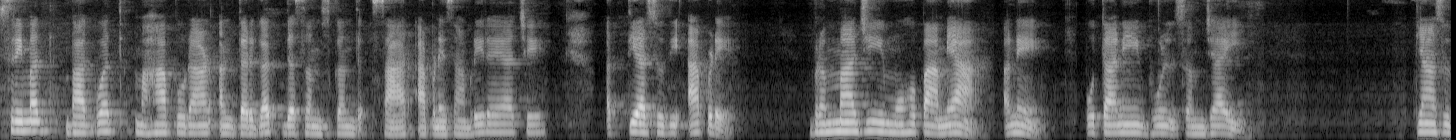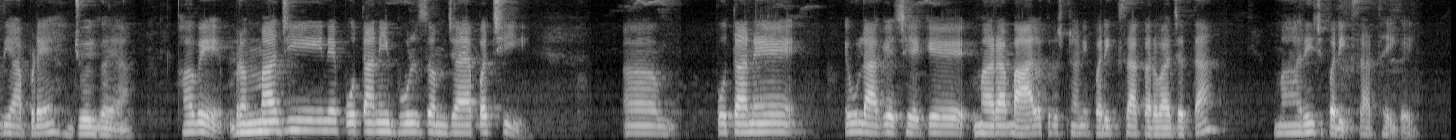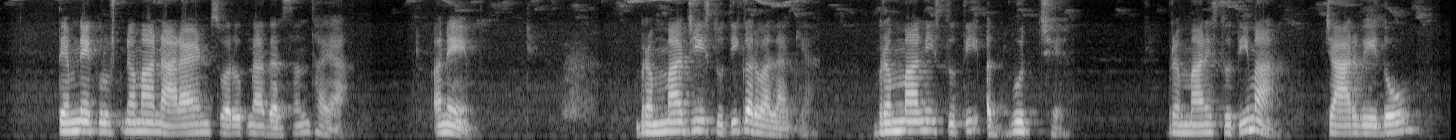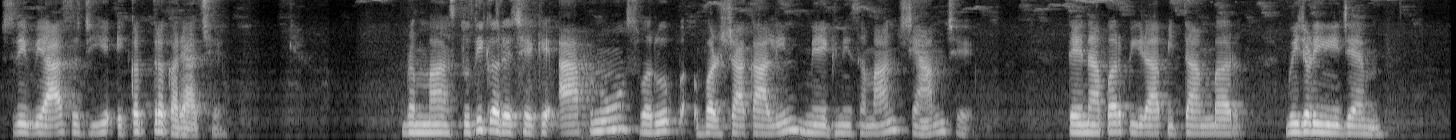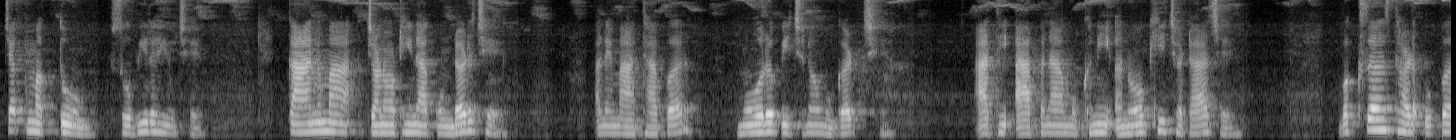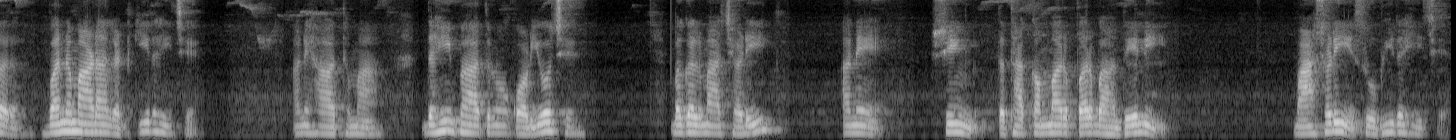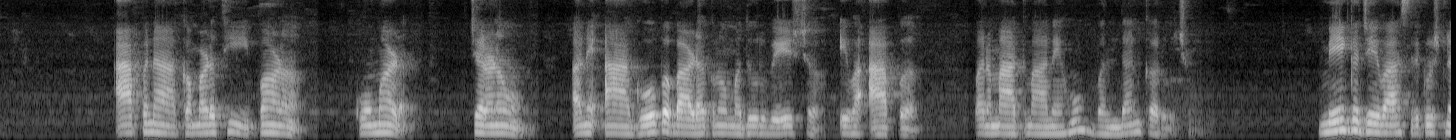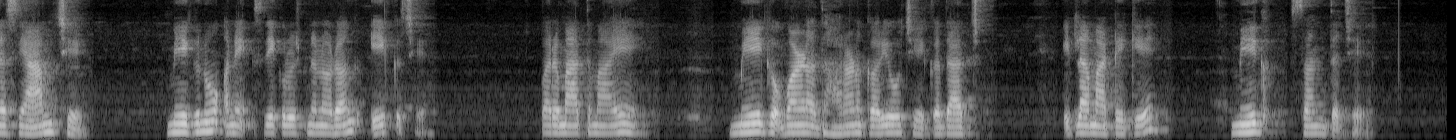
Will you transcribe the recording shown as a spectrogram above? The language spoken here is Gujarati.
શ્રીમદ ભાગવત મહાપુરાણ અંતર્ગત દસમ સ્કંદ સાર આપણે સાંભળી રહ્યા છે અત્યાર સુધી આપણે બ્રહ્માજી મોહ પામ્યા અને પોતાની ભૂલ સમજાઈ, ત્યાં સુધી આપણે જોઈ ગયા. હવે બ્રહ્માજીને પોતાની ભૂલ સમજાયા પછી પોતાને એવું લાગે છે કે મારા બાલકૃષ્ણની પરીક્ષા કરવા જતાં મારી જ પરીક્ષા થઈ ગઈ. તેમને કૃષ્ણમાં નારાયણ સ્વરૂપના દર્શન થયા અને બ્રહ્માજી સ્તુતિ કરવા લાગ્યા. બ્રહ્માની સ્તુતિ અદ્ભુત છે. બ્રહ્માની સ્તુતિમાં ચાર વેદો શ્રી વ્યાસજીએ એકત્ર કર્યા છે. બ્રહ્મા સ્તુતિ કરે છે કે આપનું સ્વરૂપ વર્ષાકાલીન મેઘની સમાન શ્યામ છે. તેના પર પીળા પિત્તાંબર વીજળીની જેમ ચકમકતું શોભી રહ્યું છે. કાનમાં ચણોઠીના કુંડળ છે અને માથા પર મોર પીછનો મુગટ છે. આથી આપના મુખની અનોખી છટા છે. વક્ષસ્થળ ઉપર વનમાળા લટકી રહી છે અને હાથમાં દહીં ભાતનો કોળિયો છે. બગલમાં છડી અને શીંગ તથા કમર પર બાંધેલી વાંસળી શોભી રહી છે. આપના કમળથી પણ કોમળ ચરણો અને આ ગોપ બાળકનો મધુર વેશ એવા આપ પરમાત્માને હું વંદન કરું છું. મેઘ જેવા શ્રીકૃષ્ણ શ્યામ છે. મેઘનો અને શ્રી કૃષ્ણનો રંગ એક છે. પરમાત્માએ મેઘ વર્ણ ધારણ કર્યો છે કદાચ એટલા માટે કે મેઘ સંત છે.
